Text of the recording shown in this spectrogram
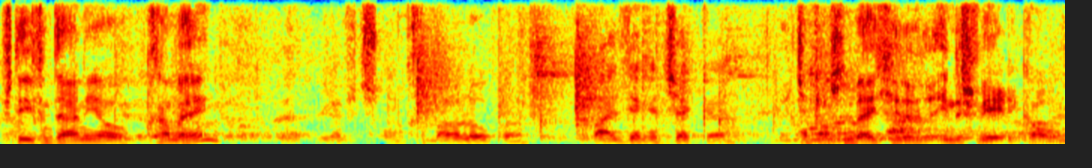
Steven Danio, gaan we heen? Nu eventjes om het gebouw lopen, een paar dingen checken. Beetje vast een beetje in de sfeer komen.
